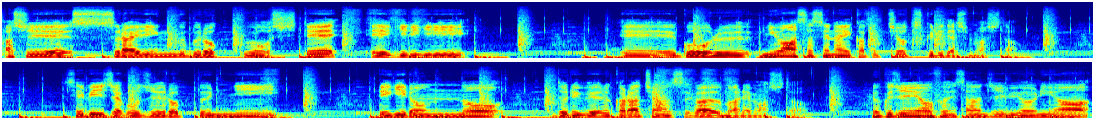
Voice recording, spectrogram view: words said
足へスライディングブロックをして、えギリギリえーゴールにはさせない形を作り出しました。セビージャ56分にレギロンのドリブルからチャンスが生まれました。64分30秒には、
